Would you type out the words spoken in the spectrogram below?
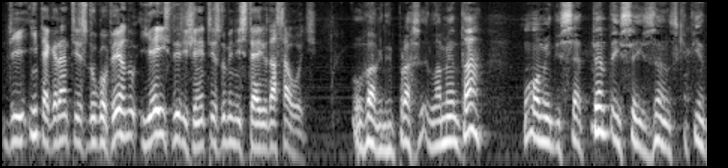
de integrantes do governo e ex-dirigentes do Ministério da Saúde. O Wagner, para lamentar, um homem de 76 anos que tinha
